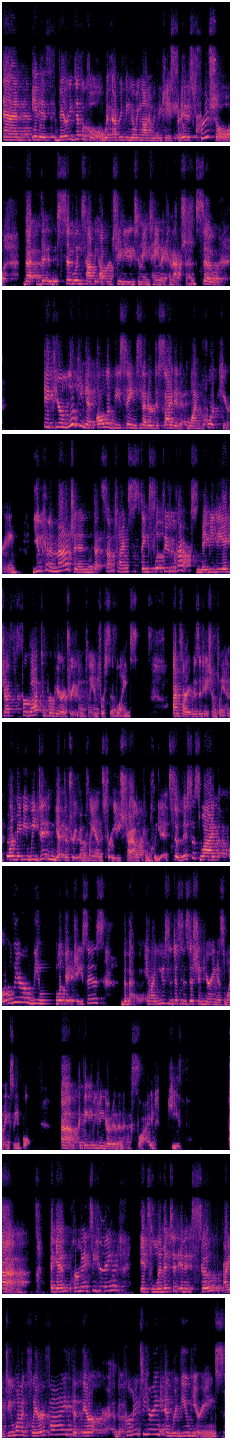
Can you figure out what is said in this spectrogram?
And it is very difficult with everything going on and with the case, but it is crucial that the siblings have the opportunity to maintain a connection. So if you're looking at all of these things that are decided at one court hearing, you can imagine that sometimes things slip through the cracks. Maybe DHS forgot to prepare a treatment plan for siblings. I'm sorry, visitation plan. Or maybe we didn't get the treatment plans for each child completed. So this is why the earlier we look at cases, the better. And I use the disposition hearing as one example. Um, I think we can go to the next slide, Keith. Um, again, permanency hearing, it's limited in its scope. I do want to clarify that there, the permanency hearing and review hearings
